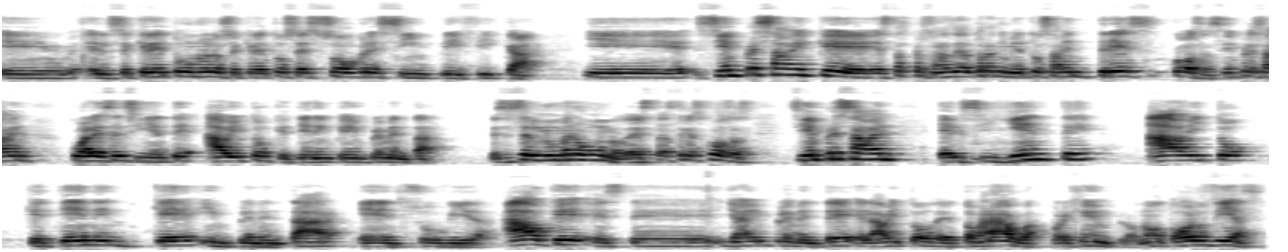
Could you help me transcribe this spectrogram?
el secreto, uno de los secretos es sobresimplificar. Y siempre saben que estas personas de alto rendimiento saben tres cosas, siempre saben cuál es el siguiente hábito que tienen que implementar. Ese es el número uno de estas tres cosas. Siempre saben el siguiente hábito que tienen que implementar en su vida. Ah, ok, este, ya implementé el hábito de tomar agua, por ejemplo, ¿no? Todos los días.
